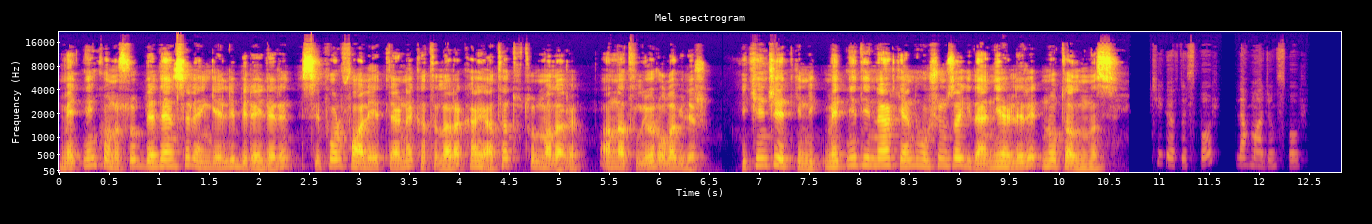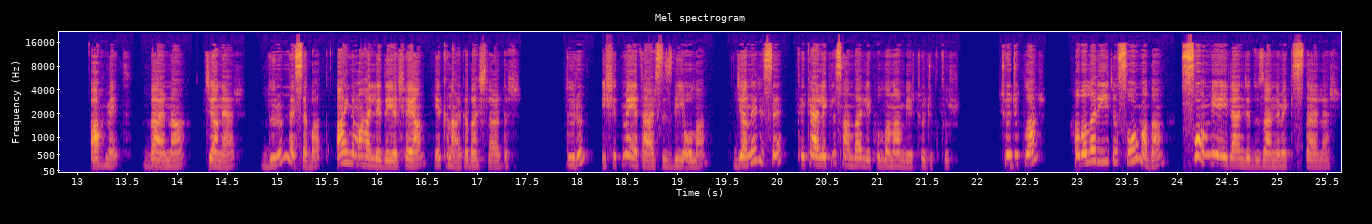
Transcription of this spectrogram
Metnin konusu bedensel engelli bireylerin spor faaliyetlerine katılarak hayata tutunmaları anlatılıyor olabilir. İkinci etkinlik, metni dinlerken hoşunuza giden yerleri not alınız. Çiğ köfte spor, lahmacun spor. Ahmet, Berna, Caner, Dürüm ve Sebat aynı mahallede yaşayan yakın arkadaşlardır. Dürüm, işitme yetersizliği olan, Caner ise tekerlekli sandalye kullanan bir çocuktur. Çocuklar, havalar iyice soğumadan son bir eğlence düzenlemek isterler.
